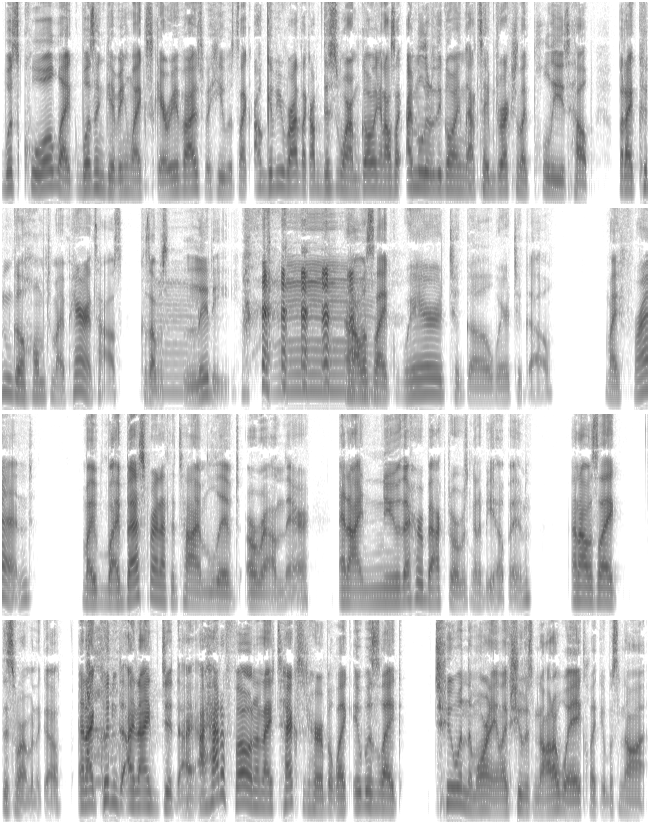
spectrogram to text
was cool, like wasn't giving like scary vibes, but he was like, I'll give you a ride, like I'm this is where I'm going. And I was like, I'm literally going that same direction, like please help. But I couldn't go home to my parents' house because I was Mm. litty. And I was like, where to go, where to go. My friend, my my best friend at the time lived around there. And I knew that her back door was gonna be open. And I was like, this is where I'm gonna go. And I couldn't and I did I, I had a phone and I texted her, but like it was like two in the morning. Like she was not awake, like it was not.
